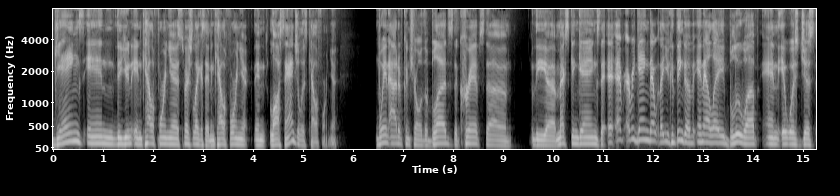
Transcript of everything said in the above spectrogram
Gangs in the in California, especially like I said in California in Los Angeles, California, went out of control. The Bloods, the Crips, the the uh, Mexican gangs, the, every, gang that, that you can think of in LA blew up, and it was just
